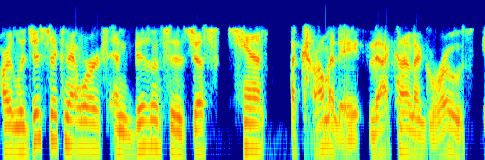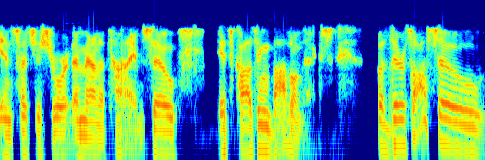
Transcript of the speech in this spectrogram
our logistic networks and businesses just can't accommodate that kind of growth in such a short amount of time. So it's causing bottlenecks. But there's also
